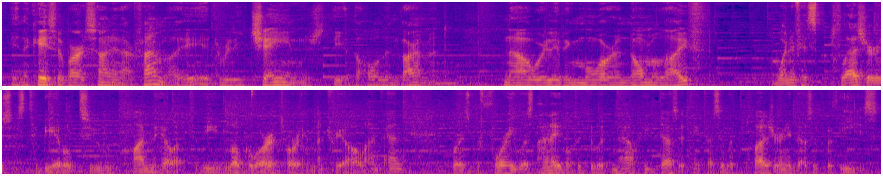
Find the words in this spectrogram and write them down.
In the case of our son and our family, it really changed the, the whole environment. Now we're living more a normal life. One of his pleasures is to be able to climb the hill up to the local oratory in Montreal, and, and whereas before he was unable to do it, now he does it. He does it with pleasure and he does it with ease.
